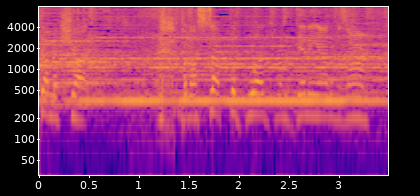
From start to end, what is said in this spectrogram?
Stomach shot, but I'll stop the blood from getting out of his arm.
